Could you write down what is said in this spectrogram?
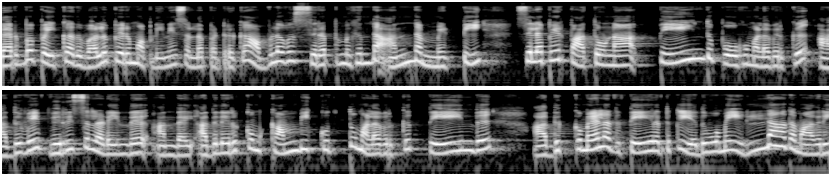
கர்ப்பப்பைக்கு அது வலுப்பெறும் அப்படின்னே சொல்லப்பட்டிருக்கு. அவ்வளவு சிறப்பு மிகுந்த அந்த மெட்டி சில பேர் பார்த்தோன்னா தேய்ந்து போகும் அளவிற்கு அதுவே விரிசல் அடைந்து அந்த அதில் இருக்கும் கம்பி குத்தும் அளவிற்கு தேய்ந்து அதுக்கு மேல் அது தேய்கிறதுக்கு எதுவுமே இல்லாத மாதிரி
